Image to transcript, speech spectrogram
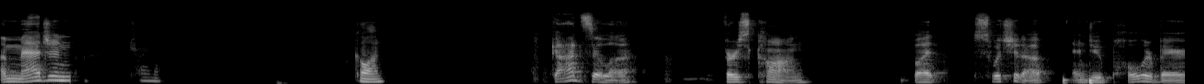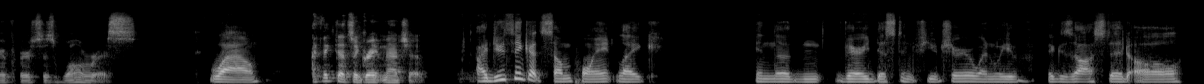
Imagine trying to. Go on. Godzilla versus Kong, but switch it up and do polar bear versus walrus. Wow. I think that's a great matchup. I do think at some point, like in the very distant future, when we've exhausted all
